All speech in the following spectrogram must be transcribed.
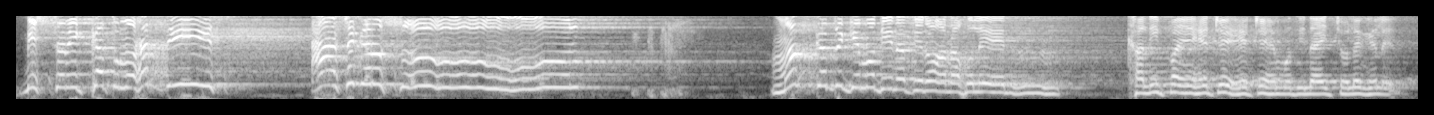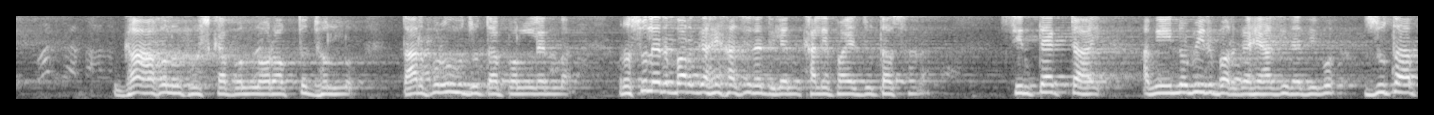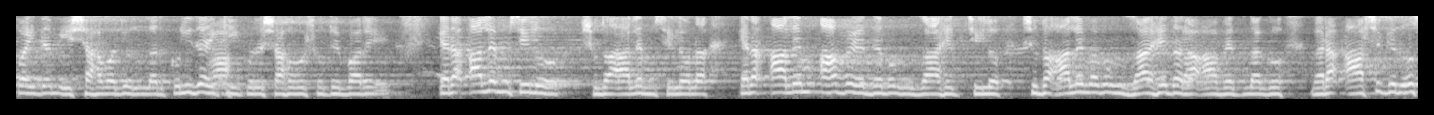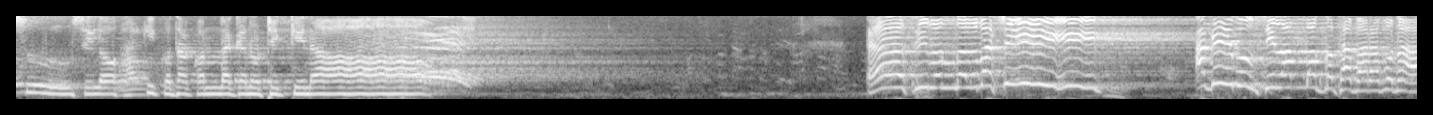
বিশ্ববিখ্যাত মহাদ্দিস আশেখ রসুল। মক্কা থেকে মদিনাতে রওনা হলেন। খালি পায়ে হেঁটে হেঁটে মদিনায় চলে গেলেন। গা হলো ফুসকা পড়ল রক্ত ঝরল। তারপরেও জুতা পরলেন না। রসুলের বরগাহে হাজিরা দিলেন খালি পায়ে জুতা ছাড়া। চিন্তা একটাই আমি এই নবীর বরগাহে হাজিরা দিব। জুতা পাইলে আমি শাহবাজুল্লাহর কলিজায় কি করে সাহস হতে পারে? এরা আলেম ছিল শুধু আলেম ছিল না এরা আলেম আবেদ এবং জাহেদ ছিল। শুধু আলেম এবং জাহেদ এরা আবেদ না গো এরা আশেখ রসুল ছিল। কি কথা কন্যা কেন ঠিক কিনা? শ্রীমঙ্গলবাসী আগেই বলছি লম্বা কথা বাড়াবো না।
